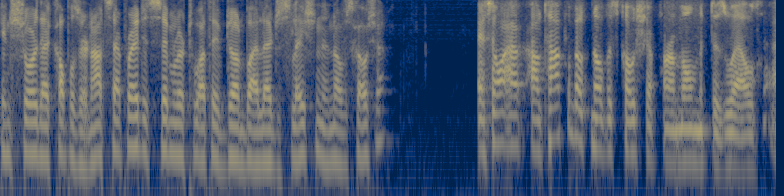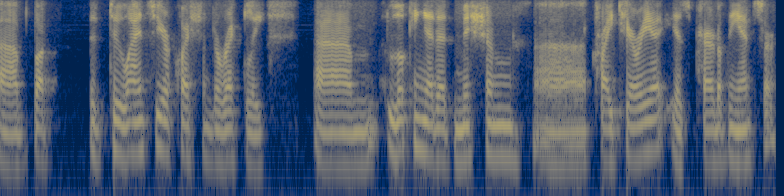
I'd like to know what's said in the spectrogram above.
ensure that couples are not separated, similar to what they've done by legislation in Nova Scotia? So, I'll talk about Nova Scotia for a moment as well. Uh, but to answer your question directly, um, looking at admission uh, criteria is part of the answer.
